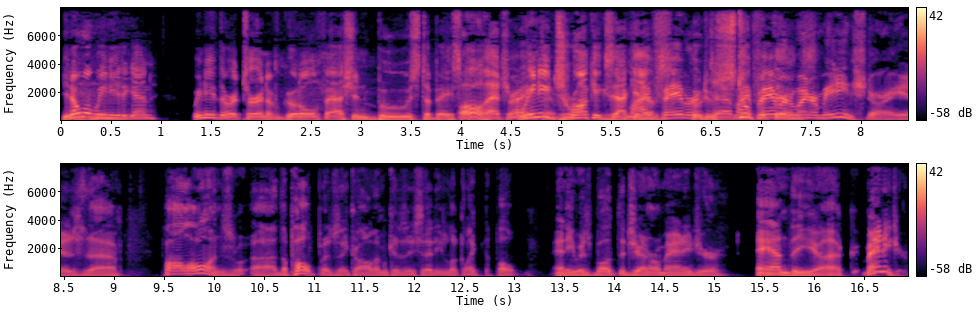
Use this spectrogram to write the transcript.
You know what we need mm. again? We need the return of good old fashioned booze to baseball. Oh, that's right. We need Uh, drunk My executives. who do uh, my favorite things. winter meeting story is uh, Paul Owens, uh, the Pope, as they call him, because they said he looked like the Pope, and he was both the general manager and the uh, manager.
